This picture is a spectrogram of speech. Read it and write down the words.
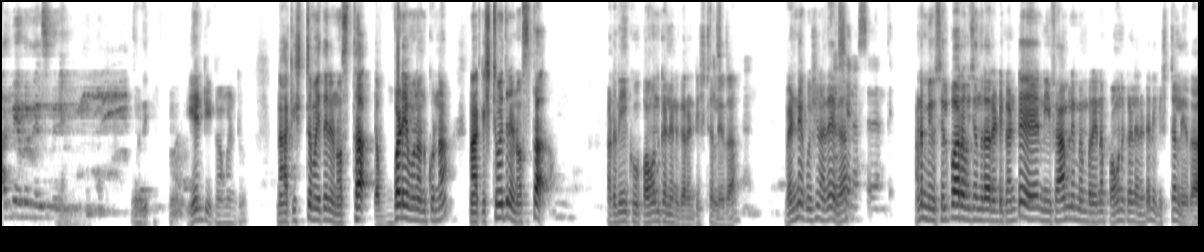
అది మేము కూడా తెలిసింది ఇది ఏంటి కామెంట్ నాకు ఇష్టమైతే నేను వస్తా. ఎవ్వడేమని అనుకున్నా నాకు ఇష్టమైతే నేను వస్తా. అంటే నీకు పవన్ కళ్యాణ్ గారు అంటే ఇష్టం లేదా? వెంటనే క్వశ్చన్ అదేగా అంటే మీరు శిల్పా రవిచంద్రారెడ్డి కంటే నీ ఫ్యామిలీ మెంబర్ అయిన పవన్ కళ్యాణ్ అంటే నీకు ఇష్టం లేదా.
